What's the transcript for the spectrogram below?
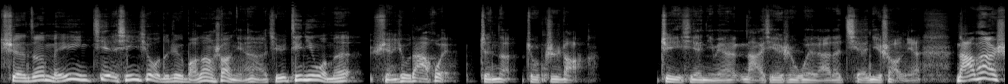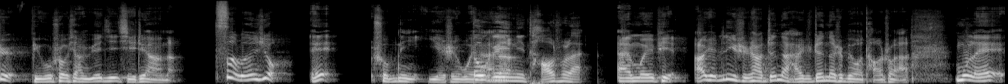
选择每一届新秀的这个宝藏少年啊，其实听听我们选秀大会，真的就知道这些里面哪些是未来的前几少年，哪怕是比如说像约基奇这样的次轮秀，哎，说不定也是未来都给你淘出来。MVP，而且历史上真的还是真的是被我淘出来了。穆雷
